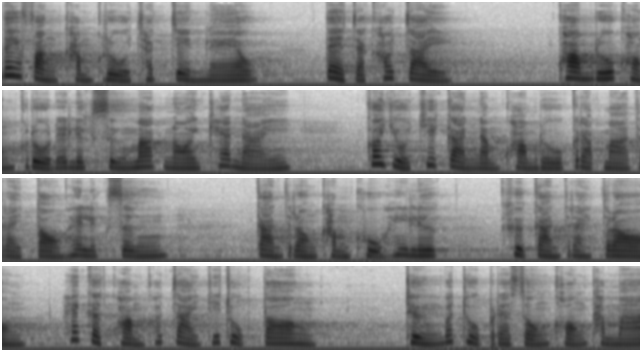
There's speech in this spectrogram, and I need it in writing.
ได้ฟังคำครูชัดเจนแล้ว แต่จะเข้าใจ ความรู้ของครูได้ลึกซึ้งมากน้อยแค่ไหน ก็อยู่ที่การนำความรู้กลับมาไตรตรองให้ลึกซึ้ง การตรองคำครูให้ลึก คือการไตรตรองให้เกิดความเข้าใจที่ถูกต้อง ถึงวัตถุประสงค์ของธรรมะ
